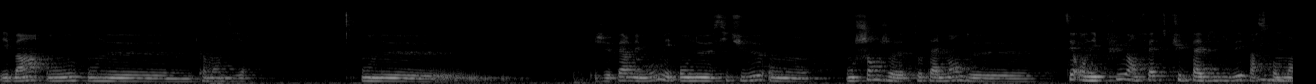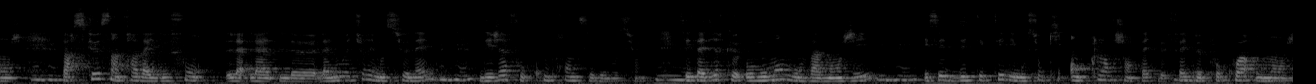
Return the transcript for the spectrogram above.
et eh ben on, on, ne. Comment dire On ne. Je perds mes mots, mais on ne. Si tu veux, on, on change totalement de on n'est plus en fait culpabilisé par ce qu'on mhm. mange. Mhm. Parce que c'est un travail de fond. La, nourriture émotionnelle, mhm. déjà, il faut comprendre ses émotions. C'est-à-dire qu'au moment où on va manger, essayer de détecter l'émotion qui enclenche en fait le fait de pourquoi on mange.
